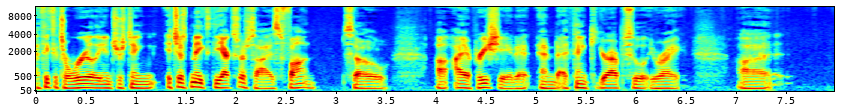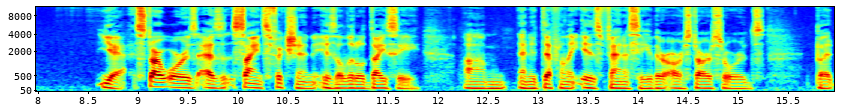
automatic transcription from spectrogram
I think it's a really interesting. It just makes the exercise fun. So uh, I appreciate it, and I think you're absolutely right. Uh, yeah, Star Wars as science fiction is a little dicey. Um, and it definitely is fantasy. There are star swords, but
